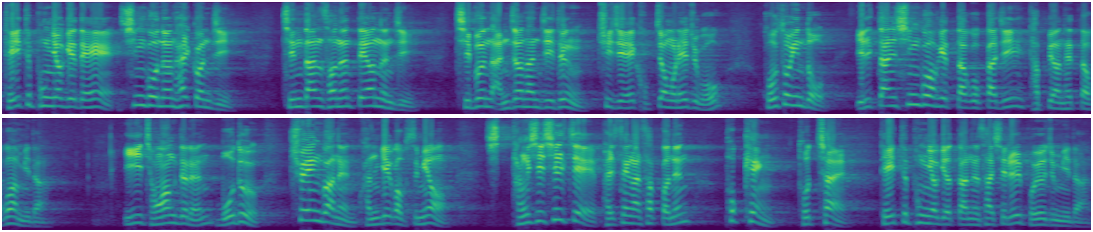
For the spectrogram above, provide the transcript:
데이트 폭력에 대해 신고는 할 건지, 진단서는 떼었는지, 집은 안전한지 등 취재에 걱정을 해주고 고소인도 일단 신고하겠다고까지 답변했다고 합니다. 이 정황들은 모두 추행과는 관계가 없으며 시- 당시 실제 발생한 사건은 폭행, 도찰, 데이트 폭력이었다는 사실을 보여줍니다.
